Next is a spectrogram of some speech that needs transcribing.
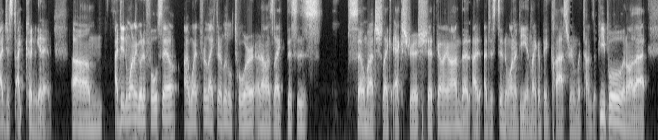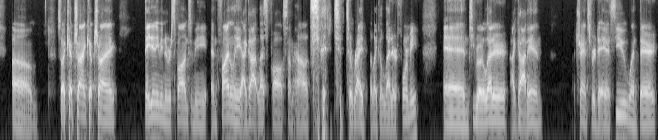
I just I couldn't get in. Um, I didn't want to go to Full Sail. I went for like their little tour, and I was like, this is so much like extra shit going on that I, I just didn't want to be in like a big classroom with tons of people and all that. Um, so I kept trying, kept trying. They didn't even respond to me. And finally, I got Les Paul somehow to, to, to write like a letter for me. And he wrote a letter. I got in, I transferred to ASU, went there,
